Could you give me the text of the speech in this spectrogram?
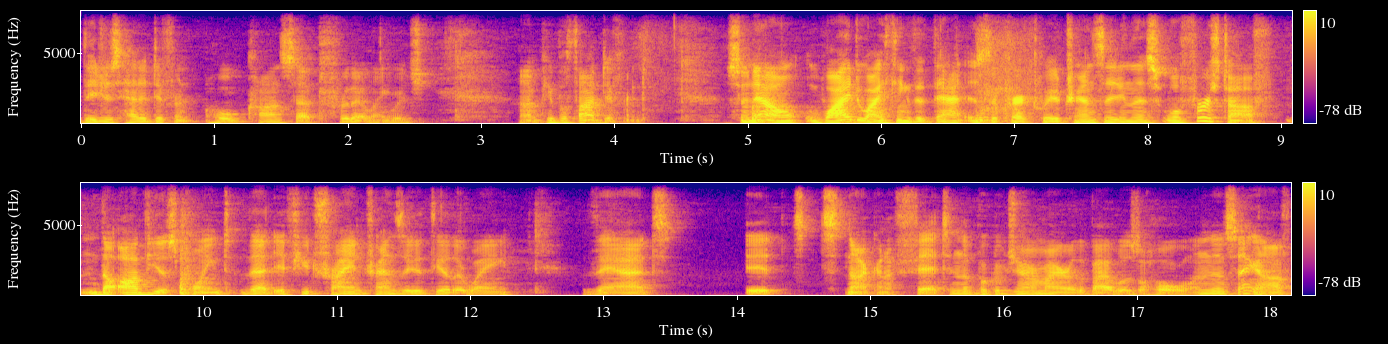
they just had a different whole concept for their language. Um, people thought different. So now, why do I think that that is the correct way of translating this? Well, first off, the obvious point that if you try and translate it the other way, that it's not going to fit in the book of Jeremiah or the Bible as a whole. And then second off,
